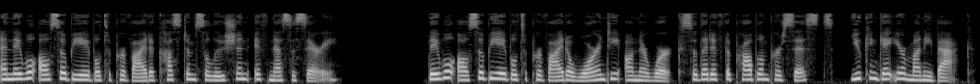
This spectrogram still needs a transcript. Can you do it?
and they will also be able to provide a custom solution if necessary. They will also be able to provide a warranty on their work so that if the problem persists, you can get your money back.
